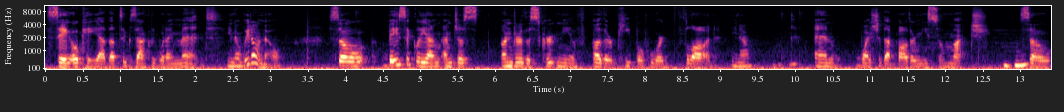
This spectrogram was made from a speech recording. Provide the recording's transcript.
say, okay, yeah, that's exactly what I meant. You know, we don't know. So basically, I'm, I'm just under the scrutiny of other people who are flawed, you know? And why should that bother me so much? Mhm. So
